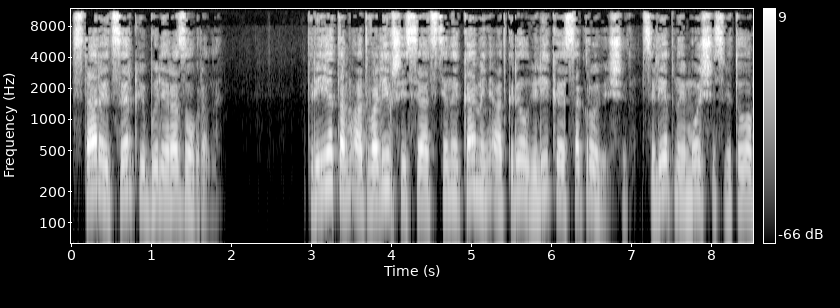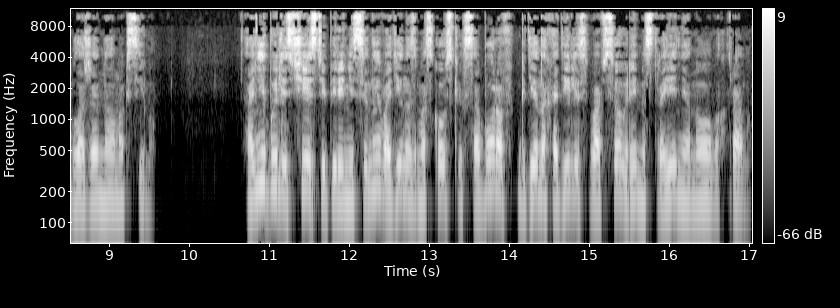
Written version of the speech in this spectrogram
старые церкви были разобраны. При этом отвалившийся от стены камень открыл великое сокровище – целебные мощи святого блаженного Максима. Они были с честью перенесены в один из московских соборов, где находились во все время строения нового храма.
